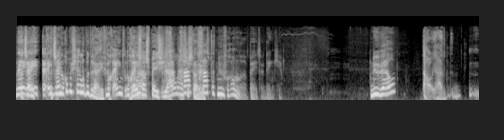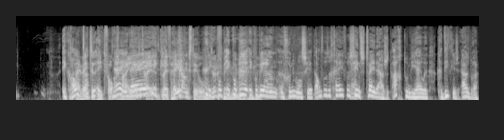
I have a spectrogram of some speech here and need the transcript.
nee, het zijn, het zijn commerciële bedrijven. Nog één. Nog één. speciale gaat, gaat, gaat het nu veranderen, Peter, denk je? Nu wel? Nou ja, ik hoop Hij dat weet het niet, volgens mij. Nee, het bleef heel lang stil. Ik, ik, probeer, ik probeer een, een, genuanceerd antwoord te geven. Sinds 2008, toen die hele kredietcrisis uitbrak...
